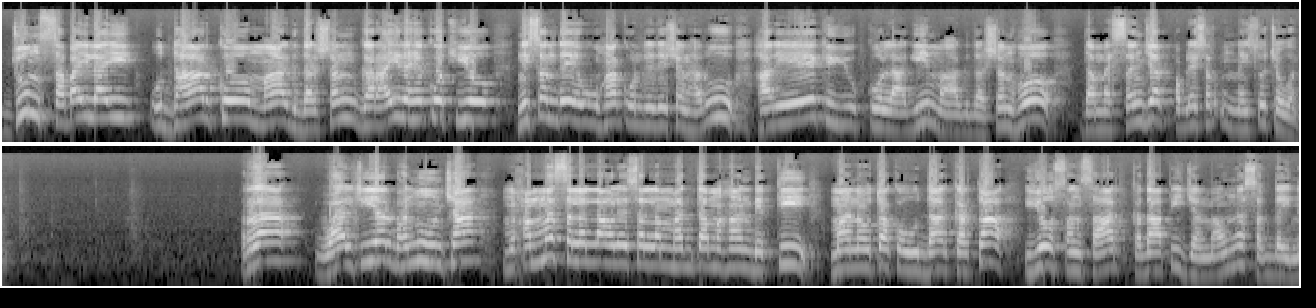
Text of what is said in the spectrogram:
जुन सबैलाई उद्धारको मार्गदर्शन गराइरहेको थियो, निसन्देह उहाँको निर्देशनहरू हरेक युगको लागि मार्गदर्शन हो। द मेसेन्जर पब्लिसर उन्नाइस सौ चौवन। र वाल्टियर भन्नुहुन्छ मोहम्मद सल्लल्लाहु अलैहि वसल्लम भन्दा महान व्यक्ति, मानवताको उद्धारकर्ता, यो संसार कदापि जन्माउन सक्दैन।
